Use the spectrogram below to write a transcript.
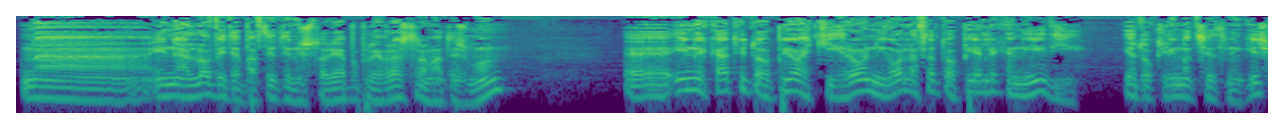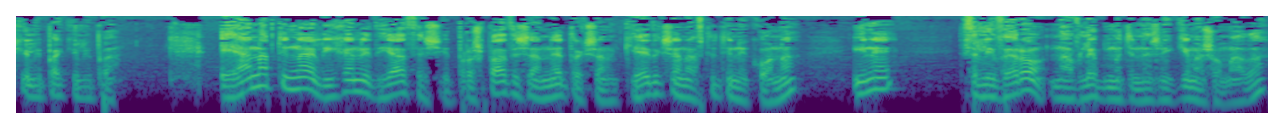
να είναι αλόβητε από αυτή την ιστορία από πλευράς τραυματισμών ε, είναι κάτι το οποίο ακυρώνει όλα αυτά τα οποία λέγανε οι ίδιοι για το κλίμα της εθνικής κλπ. κλπ. Εάν απ' την άλλη είχαν διάθεση, προσπάθησαν, έτρεξαν και έδειξαν αυτή την εικόνα, είναι θλιβερό να βλέπουμε την εθνική μας ομάδα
